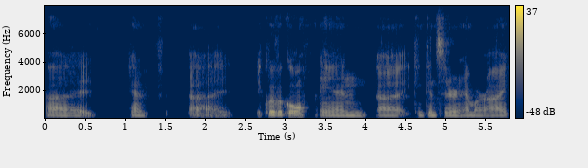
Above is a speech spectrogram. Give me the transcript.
uh, kind of uh, equivocal and uh, can consider an MRI.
